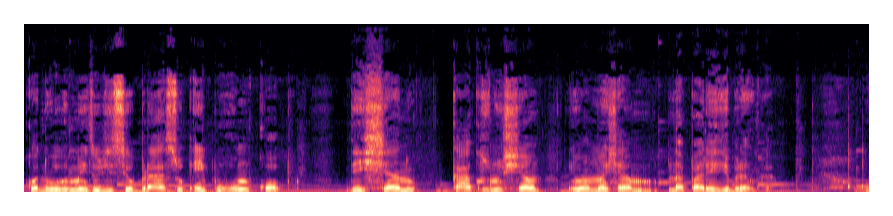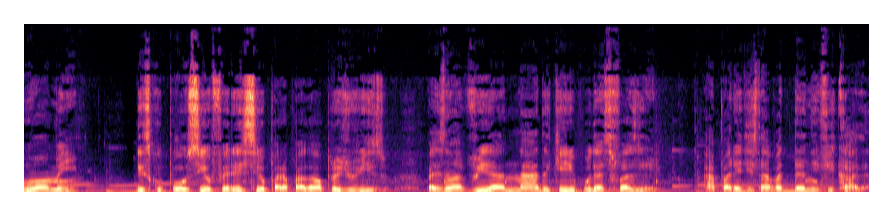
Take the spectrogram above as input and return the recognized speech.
quando o movimento de seu braço empurrou um copo, deixando cacos no chão e uma mancha na parede branca. O homem desculpou-se e ofereceu para pagar o prejuízo, mas não havia nada que ele pudesse fazer. A parede estava danificada.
